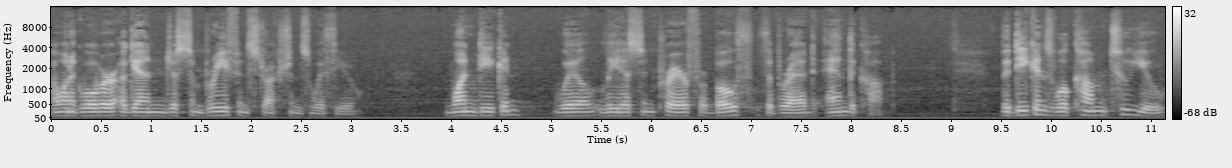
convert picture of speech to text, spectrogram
I want to go over again just some brief instructions with you. One deacon will lead us in prayer for both the bread and the cup. The deacons will come to you.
